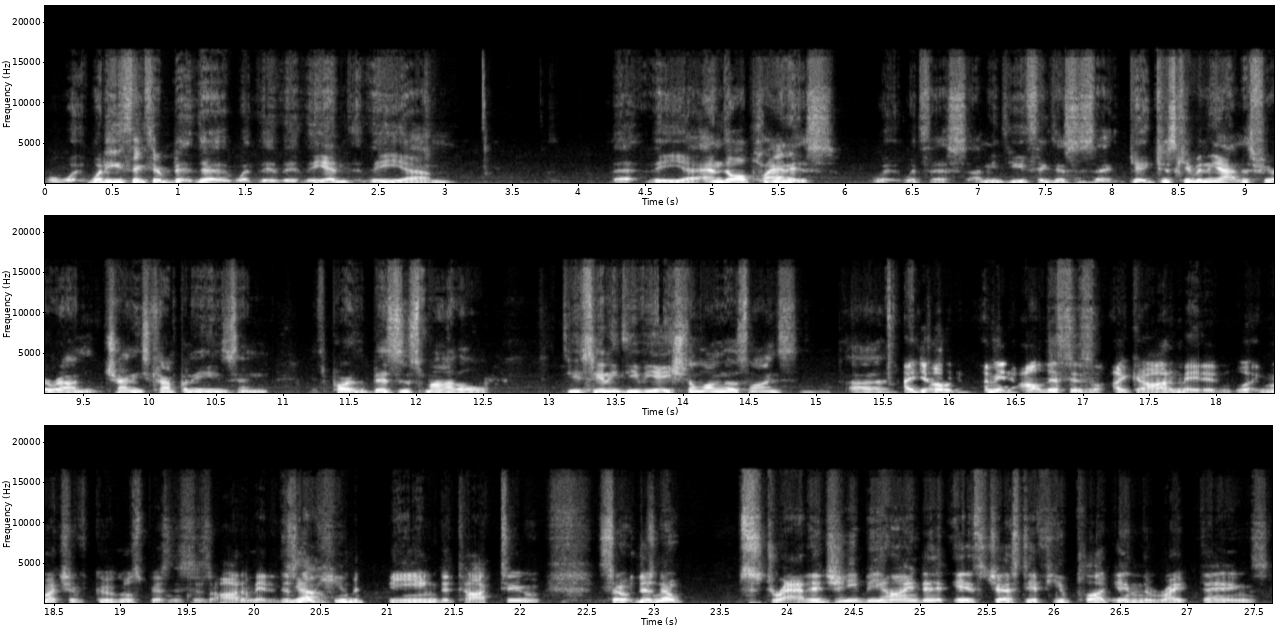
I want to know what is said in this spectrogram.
What, what do you think their the the the the end the um, the, the uh, end all plan is with, with this? I mean, do you think this is a, just given the atmosphere around Chinese companies and it's part of the business model? Do you see any deviation along those lines? Uh, I don't. I mean, all this is like automated. Like much of Google's business is automated. There's no human being to talk to, so there's no strategy behind it. It's just if you plug in the right things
